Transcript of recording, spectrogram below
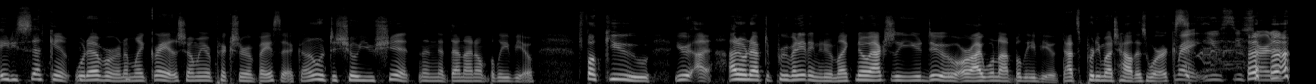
82nd, whatever. And I'm like, great. Show me your picture of basic. I don't have to show you shit. And then- then I don't believe you. Fuck you. You're. I, I don't have to prove anything to you. I'm like, no, actually, you do, or I will not believe you. That's pretty much how this works. Right. You you started.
